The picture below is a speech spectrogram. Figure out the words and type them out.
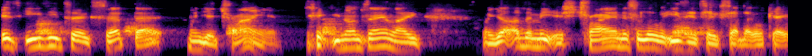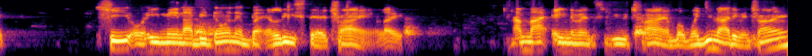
it's easy to accept that when you're trying. you know what I'm saying? Like when your other me is trying, it's a little easier to accept. Like, okay, she or he may not be doing it, but at least they're trying. Like, I'm not ignorant to you trying, but when you're not even trying,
